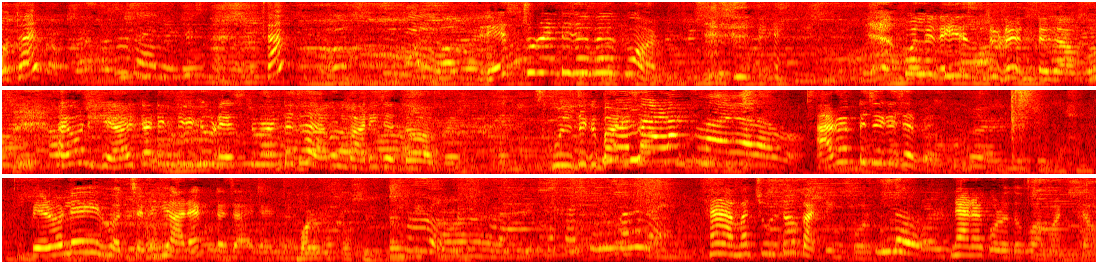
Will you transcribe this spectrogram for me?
কোথায়? হ্যাঁ? রেস্টুরেন্টে যাবে এখন? বলে রেস্টুরেন্টে যাব। এখন হেয়ার কাটিং থেকে কেউ রেস্টুরেন্টে যায় এখন বাড়ি যেতে হবে। স্কুল থেকে বাড়ি আরও একটা জায়গায় যাবে? বেরোলেই হচ্ছে দেখি আর একটা জায়গায় হ্যাঁ। আমার চুলটাও কাটিং করব। ন্যাড়া করে দেবো আমারটাও।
